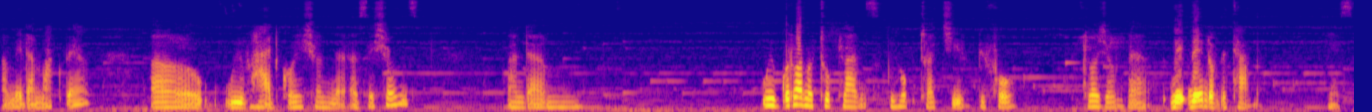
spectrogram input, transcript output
I made a mark there. Uh, we've had cohesion uh, sessions, and um, we've got one or two plans we hope to achieve before the closure of the, the, the end of the term. Yes.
